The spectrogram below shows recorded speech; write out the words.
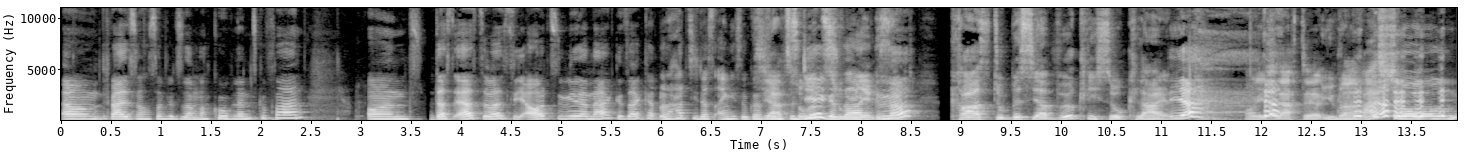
Ähm, ich weiß noch, sind wir zusammen nach Koblenz gefahren. Und das Erste, was sie auch zu mir danach gesagt hat, oder hat sie das eigentlich sogar sie schon zu sogar dir zu gesagt? Mir gesagt ne? Krass, du bist ja wirklich so klein. Ja. Und ich dachte, Überraschung.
